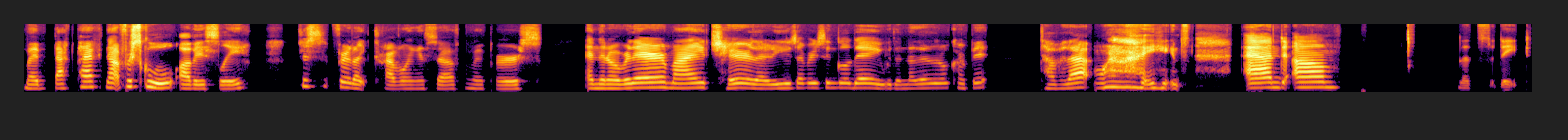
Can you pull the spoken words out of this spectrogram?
my backpack, not for school, obviously, just for like traveling and stuff, my purse. And then over there, my chair that I use every single day with another little carpet. Top of that, more lights. And um that's the date.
